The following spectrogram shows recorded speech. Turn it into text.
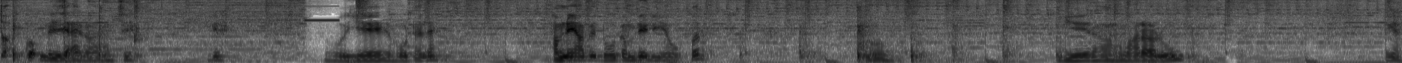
तो आपको मिल जाएगा आराम से, ठीक है? तो ये होटल है। हमने यहाँ पे दो कमरे लिए हैं ऊपर। तो ये रहा हमारा रूम ठीक है?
